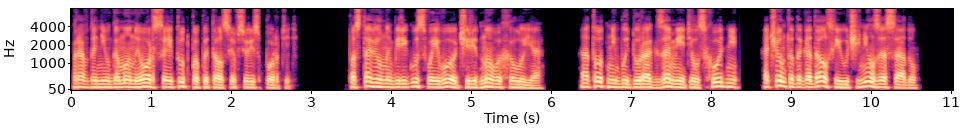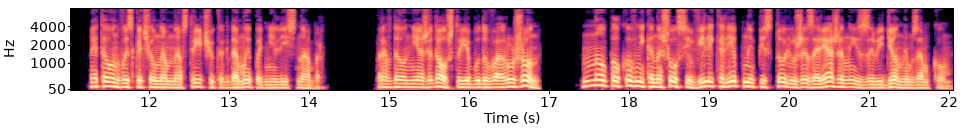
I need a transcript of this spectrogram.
Правда, неугомонный Орса и тут попытался все испортить. Поставил на берегу своего очередного халуя. А тот, не будь дурак, заметил сходни, о чем-то догадался и учинил засаду. Это он выскочил нам навстречу, когда мы поднялись на борт. Правда, он не ожидал, что я буду вооружен, но у полковника нашелся великолепный пистоль, уже заряженный с заведенным замком.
